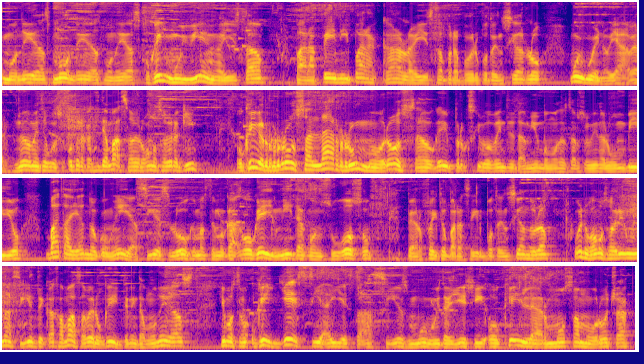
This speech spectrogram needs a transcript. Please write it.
monedas, monedas, monedas. Ok, muy bien, ahí está. Para Penny, para Carla, ahí está para poder potenciarlo. Muy bueno, ya, a ver, nuevamente pues otra cajita más. A ver, vamos a ver aquí Ok, Rosa la rumorosa, ok, próximamente también vamos a estar subiendo algún vídeo batallando con ella, así es, luego que más tengo acá, ok, Nita con su oso, perfecto para seguir potenciándola. Bueno, vamos a abrir una siguiente caja más, a ver, ok, 30 monedas, ¿qué más tenemos? Ok, Jessie, ahí está, así es, muy bonita Jessie, ok, la hermosa morocha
